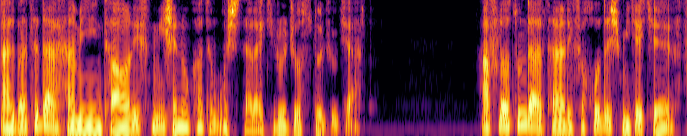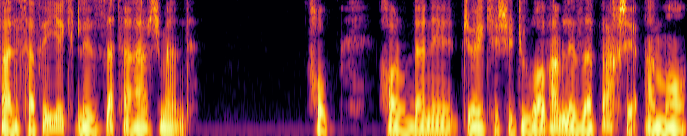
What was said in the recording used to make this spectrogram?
البته در همه این تعاریف میشه نکات مشترکی رو جستجو کرد. افلاتون در تعریف خودش میگه که فلسفه یک لذت ارجمنده. خب خاروندن جای کش جوراب هم لذت بخشه اما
